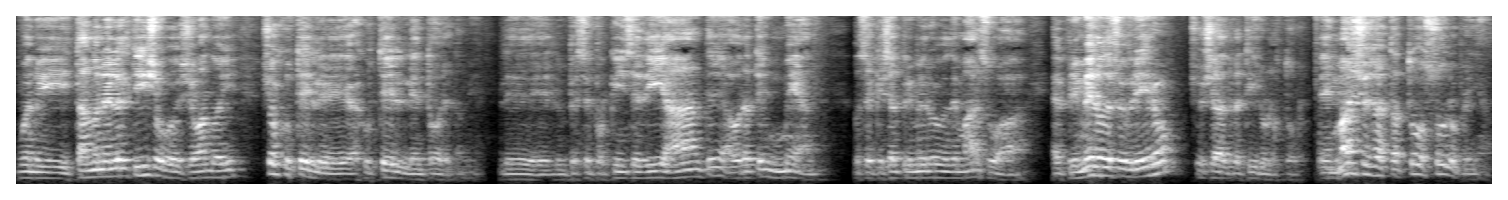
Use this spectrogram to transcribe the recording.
Bueno, y estando en el altillo, llevando ahí, yo ajusté, le, ajusté el entore también. Le, lo empecé por 15 días antes, ahora tengo un mes. O sea que ya el primero de marzo a el primero de febrero yo ya retiro los toros. En mayo ya está todo solo preñado.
